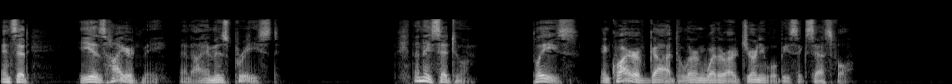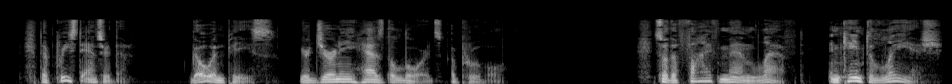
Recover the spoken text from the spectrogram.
and said he has hired me and i am his priest. Then they said to him please inquire of god to learn whether our journey will be successful. The priest answered them go in peace. Your journey has the lord's approval. So the five men left and came to laish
